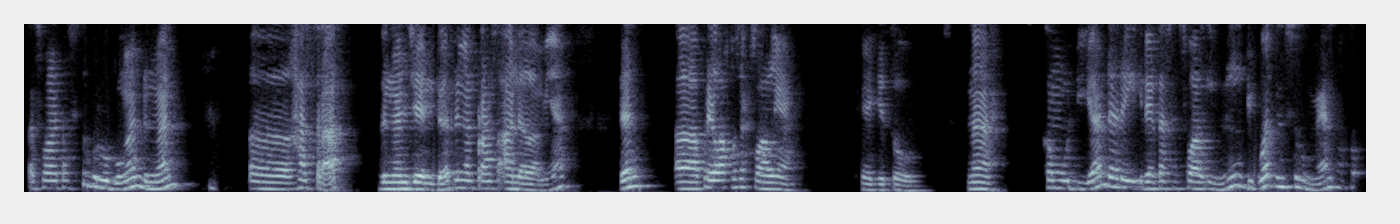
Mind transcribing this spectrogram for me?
Seksualitas itu berhubungan dengan uh, hasrat, dengan gender, dengan perasaan dalamnya, dan uh, perilaku seksualnya. Kayak gitu. Nah, kemudian dari identitas seksual ini dibuat instrumen untuk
